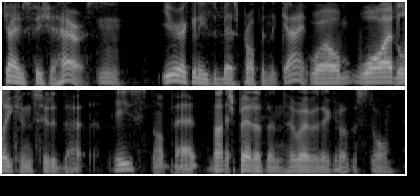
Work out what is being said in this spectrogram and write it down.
James Fisher Harris. You reckon he's the best prop in the game? Well, widely considered that. He's not bad. Much better than whoever they got at the Storm.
